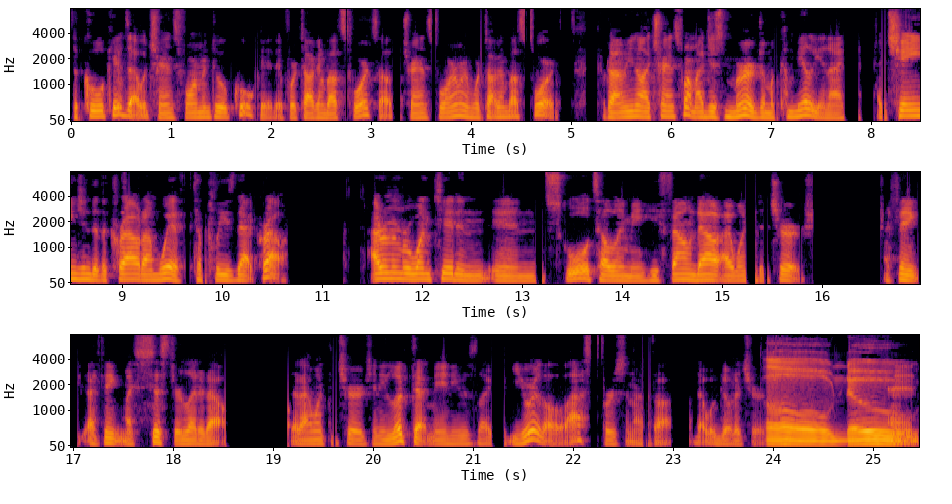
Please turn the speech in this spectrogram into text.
the cool kids, I would transform into a cool kid. If we're talking about sports, I'll transform and we're talking about sports. But I, you know, I transform. I just merge. I'm a chameleon. I, I change into the crowd I'm with to please that crowd. I remember one kid in, in school telling me he found out I went to church. I think I think my sister let it out that I went to church. And he looked at me and he was like, You're the last person I thought that would go to church. Oh no. And,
